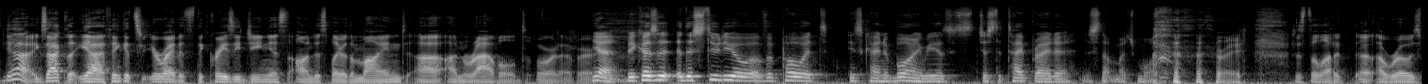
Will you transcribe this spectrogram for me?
yeah, exactly. Yeah, I think it's you're right. It's the crazy genius on display, or the mind uh, unraveled, or whatever. Yeah, because it, the studio of a poet is kind of boring because it's just a typewriter. There's not much more. right, just a lot of uh, a rose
